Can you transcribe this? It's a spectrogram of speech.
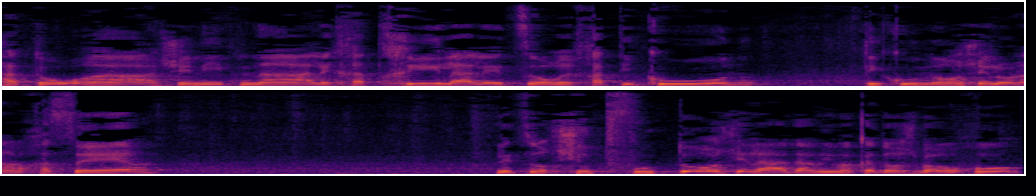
התורה שניתנה לכתחילה לצורך התיקון, תיקונו של עולם חסר, לצורך שותפותו של האדם עם הקדוש ברוך הוא,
